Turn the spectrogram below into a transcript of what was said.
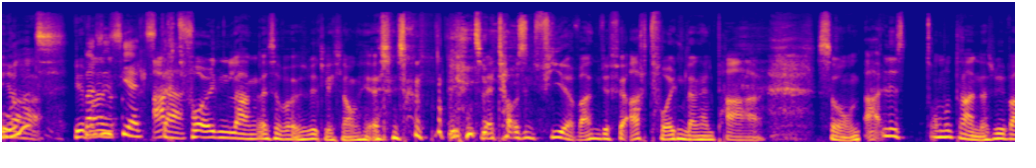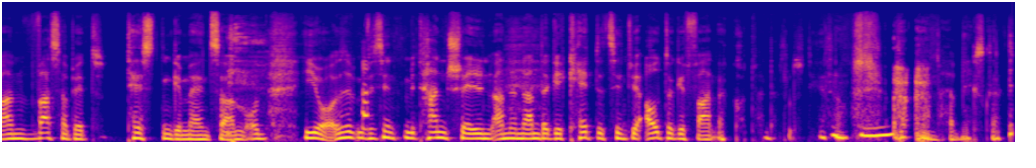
Und? ja. Wir Was ist jetzt acht da? Folgen lang, also war wirklich lang her. 2004 waren wir für acht Folgen lang ein Paar. So, und alles drum und dran. Also wir waren Wasserbett testen gemeinsam und ja, also wir sind mit Handschellen aneinander gekettet, sind wir Auto gefahren. Oh Gott, waren das lustige Sachen. Mhm. Hab nichts gesagt.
